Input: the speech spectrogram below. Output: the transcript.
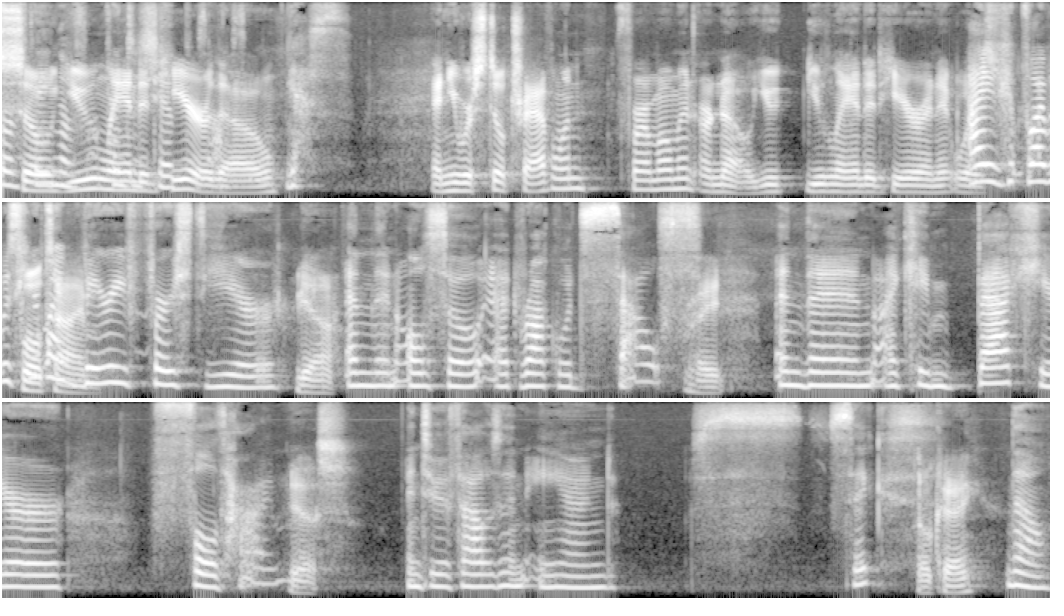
of So thing. of you landed here, awesome. though. Yes. and you were still traveling for a moment, or no? You you landed here and it was I well, I was here my very first year, yeah, and then also at Rockwood South, right. and then I came back here full time Yes. in two thousand and six. Okay. No,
